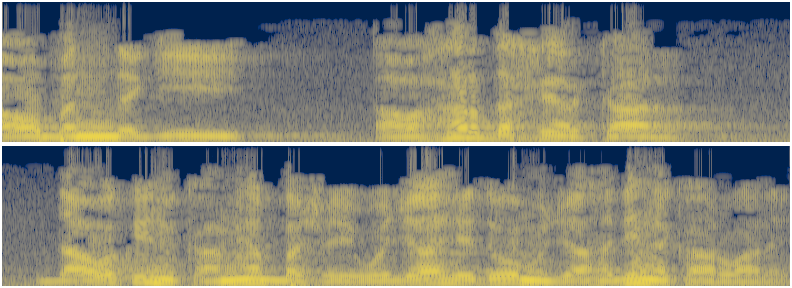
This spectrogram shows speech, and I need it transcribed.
او بندگی او هر د خیر کار دا وکړي نو کامیاب بشي وجاهدو مجاهدین کارواله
